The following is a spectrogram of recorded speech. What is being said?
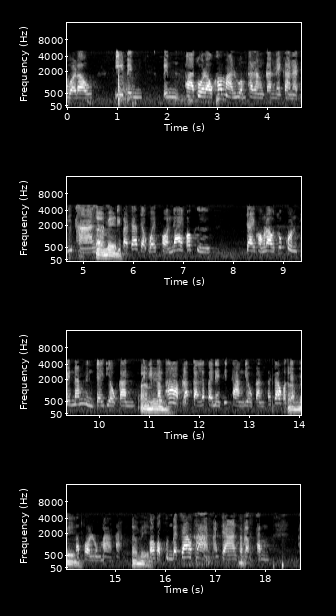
ตัวเรา ที่เป็น เป็นพาตัวเราเข้ามารวมพลังกันในการอธิษฐานอาเมนที่พระเจ้าจะอวยพรได้ก็คือ ใจของเราทุกคนเป็นน้ำหนึ่งใจเดียวกันเป็นอาเมนเอกภาพรักกันและไปในทิศทางเดียวกัน พระเจ้าก็จะอาเมมีนพระพรลงมาค่ะอาเมนก็ขอบคุณพระเจ้าค่ะ อาจารย์สำหรับคำค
